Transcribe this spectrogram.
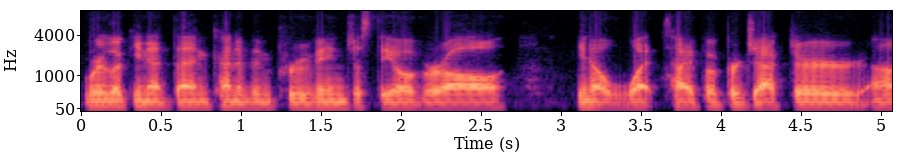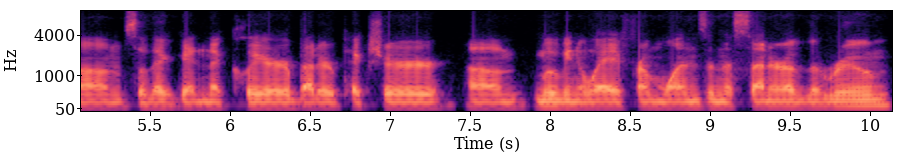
We're looking at then kind of improving just the overall, you know, what type of projector, um, so they're getting a clearer, better picture. Um, moving away from ones in the center of the room,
